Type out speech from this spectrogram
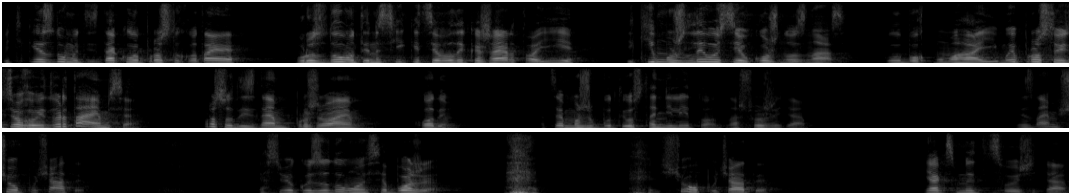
Ви тільки здумайтесь, деколи просто хватає пороздумати, наскільки це велика жертва і які можливості в кожного з нас, коли Бог допомагає. І ми просто від цього відвертаємося. Просто десь йдемо, проживаємо, ходимо. А це може бути останнє літо нашого життя. Не знаємо, з чого почати. Я собі якось задумався, Боже, з чого почати? Як змінити своє життя?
